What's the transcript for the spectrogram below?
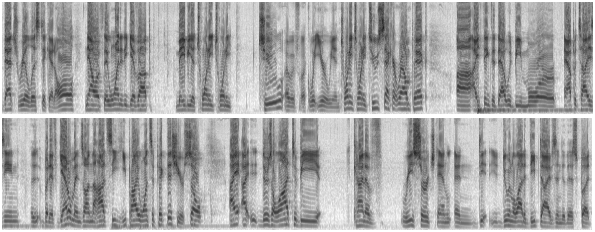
that's realistic at all. Now if they wanted to give up maybe a 2022 uh, like what year are we in 2022 second round pick uh, I think that that would be more appetizing. Uh, But if Gettleman's on the hot seat, he probably wants a pick this year. So, I, I there's a lot to be kind of researched and and doing a lot of deep dives into this. But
